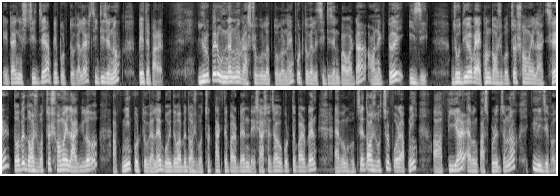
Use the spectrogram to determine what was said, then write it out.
এটা নিশ্চিত যে আপনি পর্তুগালের সিটিজেনও পেতে পারেন। ইউরোপের অন্যান্য রাষ্ট্রগুলোর তুলনায় পর্তুগালে সিটিজেন পাওয়াটা অনেকটাই ইজি যদিও বা এখন দশ বছর সময় লাগছে, তবে দশ বছর সময় লাগলেও আপনি পর্তুগালে বৈধভাবে দশ বছর থাকতে পারবেন, দেশে আসা যাওয়া করতে পারবেন এবং হচ্ছে দশ বছর পরে আপনি পিআর এবং পাসপোর্টের জন্য ইলিজিবল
